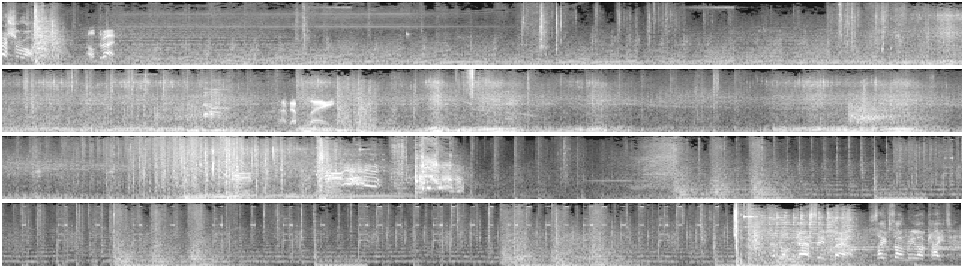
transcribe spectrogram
Pressure on. I'll drive. Time to play. Safe zone relocated.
